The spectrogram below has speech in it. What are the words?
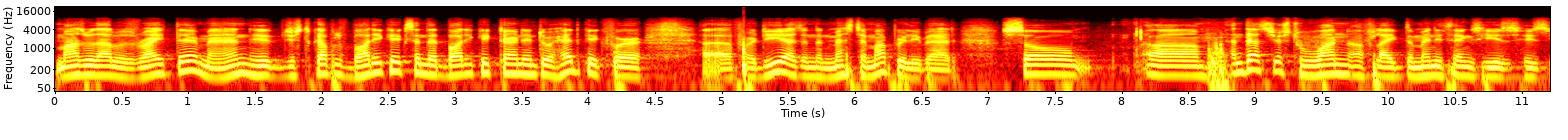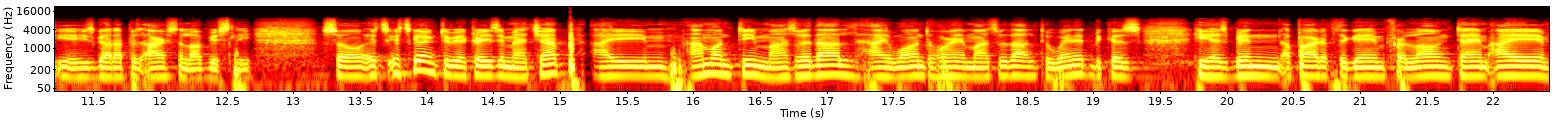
Masvidal was right there, man. He, just a couple of body kicks, and that body kick turned into a head kick for uh, for Diaz Diaz and then messed him up really bad. So uh, and that's just one of like the many things he's he's he's got up his arsenal obviously so it's it's going to be a crazy matchup i'm i'm on team masvidal i want jorge masvidal to win it because he has been a part of the game for a long time i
